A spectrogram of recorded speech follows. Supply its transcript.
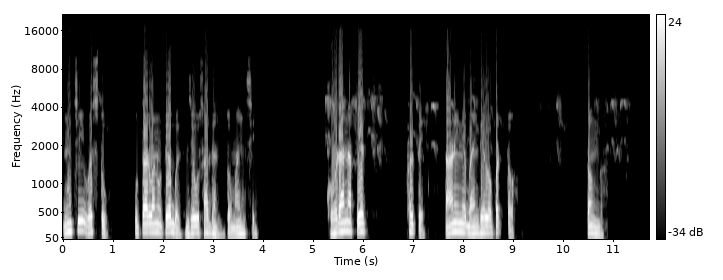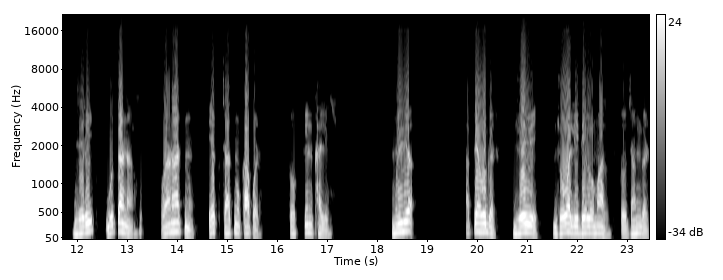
ઊંચી વસ્તુ ઉતારવાનું ટેબલ જેવું સાધન તો માનસી. ઘોડાના પેટ ફરતે તાણીને બાંધેલો પટ્ટો, તંગ. ઝેરી બુટાના વણાટનું એક જાતનું કાપડ તો કિન ખાલી. મૂલ્ય આપ્યા વગર જોઈએ જોવા લીધેલો માલ તો જાંગડ.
